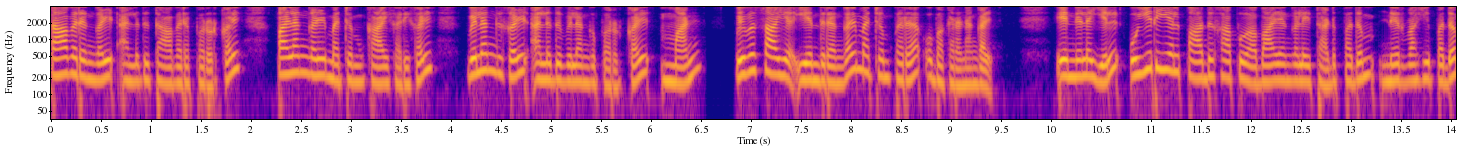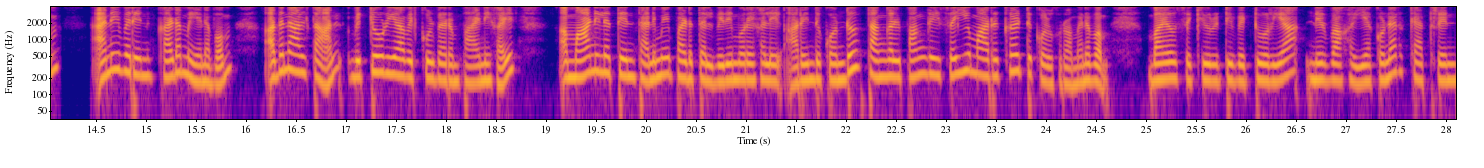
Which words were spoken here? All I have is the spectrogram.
தாவரங்கள் அல்லது தாவரப் பொருட்கள் பழங்கள் மற்றும் காய்கறிகள் விலங்குகள் அல்லது விலங்கு பொருட்கள் மண் விவசாய இயந்திரங்கள் மற்றும் பிற உபகரணங்கள். இந்நிலையில் உயிரியல் பாதுகாப்பு அபாயங்களை தடுப்பதும் நிர்வகிப்பதும் அனைவரின் கடமை எனவும் அதனால்தான் விக்டோரியாவிற்குள் வரும் பயணிகள் அம்மாநிலத்தின் தனிமைப்படுத்தல் விதிமுறைகளை அறிந்து கொண்டு தங்கள் பங்கை செய்யுமாறு கேட்டுக்கொள்கிறோம் எனவும் பயோசெக்யூரிட்டி விக்டோரியா நிர்வாக இயக்குநர் கேத்ரின்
